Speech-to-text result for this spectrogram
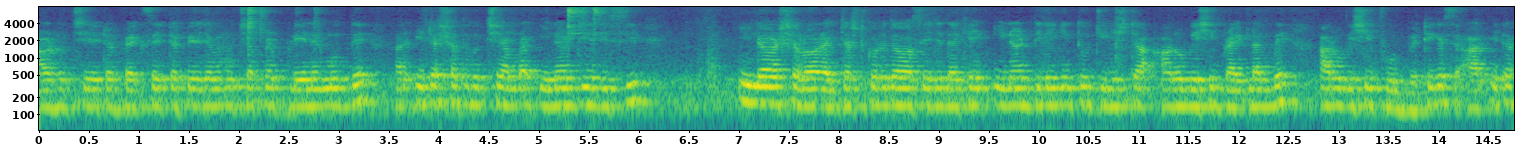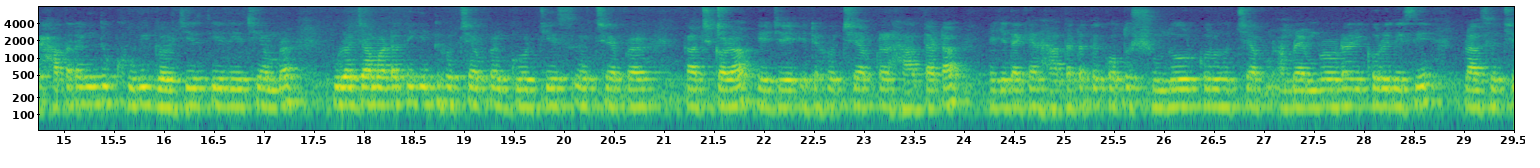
আর হচ্ছে এটার ব্যাক সাইডটা পেয়ে যাবেন হচ্ছে আপনার প্লেনের মধ্যে। আর এটার সাথে হচ্ছে আমরা ইনার দিয়ে দিচ্ছি ইনার সালোয়ার অ্যাডজাস্ট করে দেওয়া আছে। এই যে দেখেন ইনার দিলে কিন্তু জিনিসটা আরও বেশি ব্রাইট লাগবে আরও বেশি ফুটবে, ঠিক আছে? আর এটার হাতাটা কিন্তু খুবই গর্জিয়াস দিয়ে দিয়েছি আমরা। পুরো জামাটাতে কিন্তু হচ্ছে আপনার গর্জিয়াস হচ্ছে আপনার কাজ করা। এই যে এটা হচ্ছে আপনার হাতাটা। এই যে দেখেন, হাতাটাতে কত সুন্দর করে হচ্ছে আমরা এমব্রয়ডারি করে দিছি প্লাস হচ্ছে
